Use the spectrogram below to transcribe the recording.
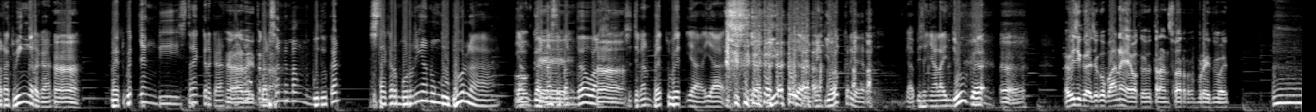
right winger kan Heeh. Braithwaite yang di striker kan Ya, karena tengah. Barca memang membutuhkan striker murni yang nunggu bola yang Oke. ganas depan gawang Heeh. sedangkan Braithwaite ya ya ya gitu ya mediocre ya nggak bisa nyalain juga. Tapi juga cukup aneh ya waktu itu transfer Braid White. Eh,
